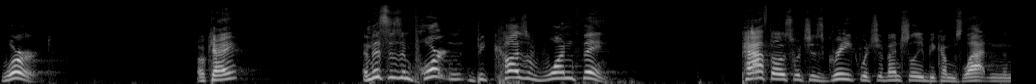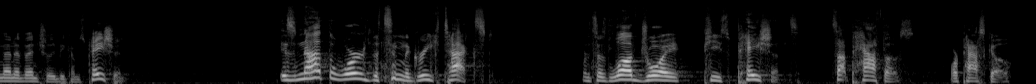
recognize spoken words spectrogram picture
word. Okay? And this is important because of one thing. Pathos, which is Greek, which eventually becomes Latin and then eventually becomes patient, is not the word that's in the Greek text when it says love, joy, peace, patience. It's not pathos or pasco.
